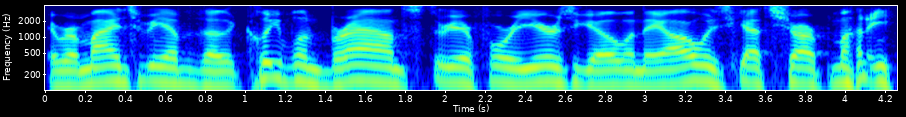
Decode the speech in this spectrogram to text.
It reminds me of the Cleveland Browns three or four years ago when they always got sharp money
